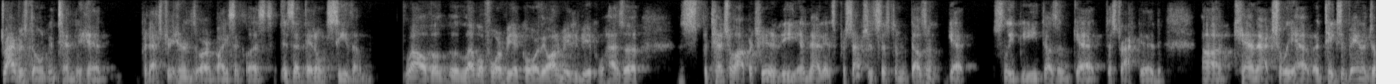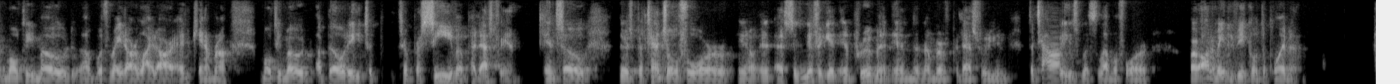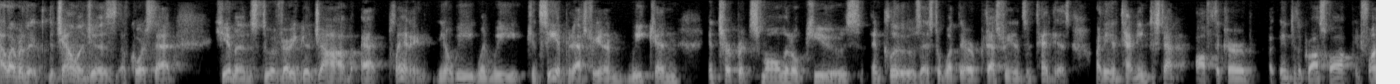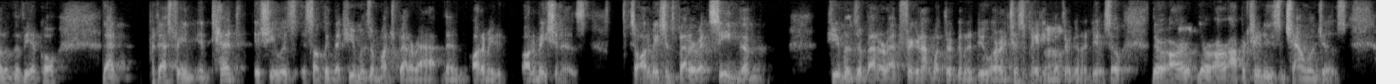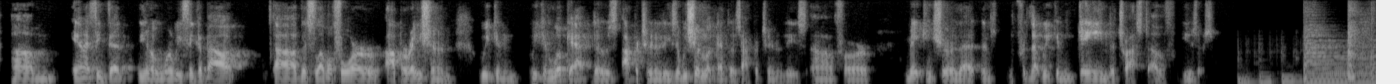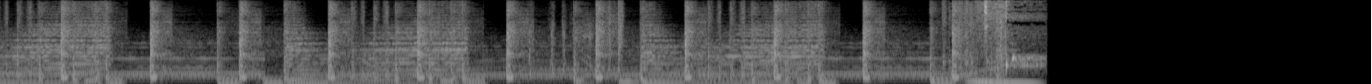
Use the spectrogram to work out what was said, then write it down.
drivers don't intend to hit pedestrians or bicyclists. It's that they don't see them. Well, the, the level four vehicle or the automated vehicle has a potential opportunity in that its perception system doesn't get sleepy, doesn't get distracted, uh, can actually have it takes advantage of multi-mode uh, with radar, lidar, and camera, multi-mode ability to to perceive a pedestrian, and so there's potential for you know a significant improvement in the number of pedestrian fatalities with level four or automated vehicle deployment. However, the, the challenge is, of course, that humans do a very good job at planning. You know, we when we can see a pedestrian, we can interpret small little cues and clues as to what their pedestrian's intent is. Are they intending to step off the curb uh, into the crosswalk in front of the vehicle? That pedestrian intent issue is, is something that humans are much better at than automated automation is. So automation's better at seeing them, humans are better at figuring out what they're going to do or anticipating what mm-hmm. they're going to do. So there are there are opportunities and challenges, um, and I think that you know when we think about uh, this level four operation, we can we can look at those opportunities, and we should look at those opportunities uh, for making sure that and for, that we can gain the trust of users.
